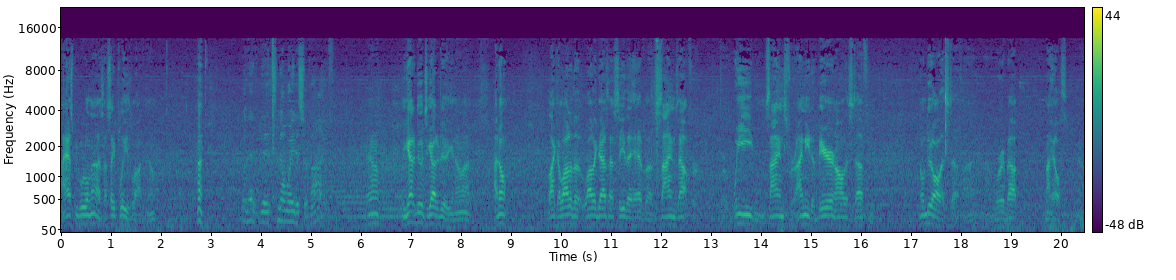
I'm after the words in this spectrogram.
I ask people real nice. I say please a lot, you know. Well, that, it's no way to survive. You know, you got to do what you got to do. You know, I, I don't like a lot of the a lot of the guys I see. They have uh, signs out for for weed and signs for I need a beer and all this stuff. And don't do all that stuff. I, I worry about my health. You know.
